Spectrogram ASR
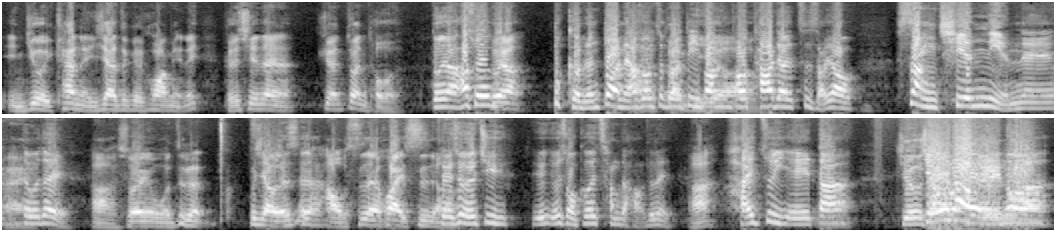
引就看了一下这个画面，哎，可是现在呢，居然断头了。对啊，他说对啊，不可能断的。他说这个地方它塌掉至少要上千年呢，对不对？啊，所以我这个 不晓得是好事还是坏事啊。所以说有一句有有一首歌唱得好，对不对？啊，海水会大，石头会烂，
